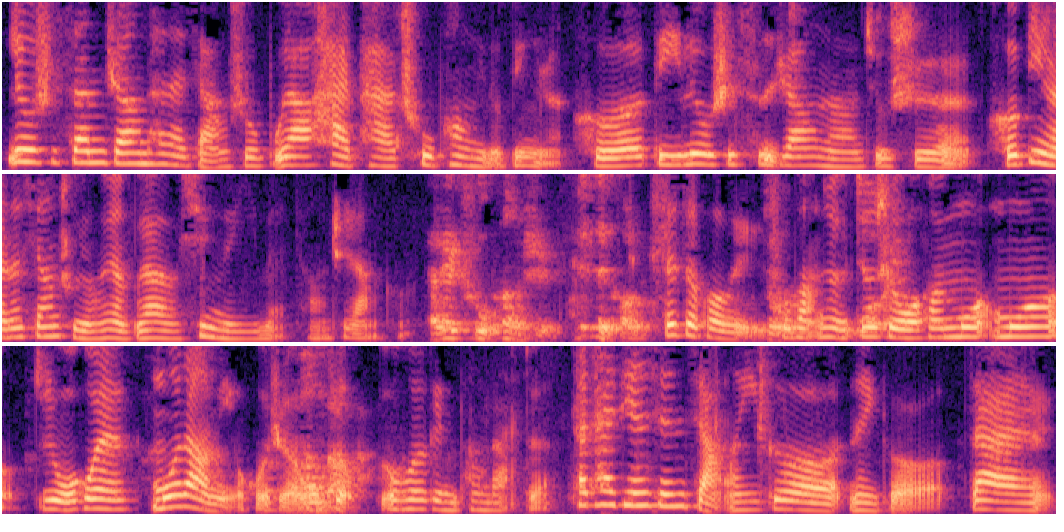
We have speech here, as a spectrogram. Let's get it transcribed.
六十三章他在讲说不要害怕触碰你的病人，和第六十四章呢就是。和病人的相处永远不要有性的意味，然后这两个。它这触碰是 physically physically 触碰就就是我会摸摸，就是我会摸到你，或者我跟我会给你碰到。对他开篇先讲了一个那个在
